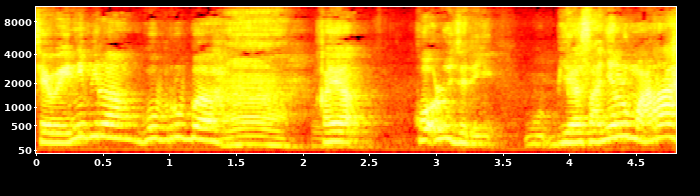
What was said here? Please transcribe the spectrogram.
cewek ini bilang gua berubah. Nah, kayak kok lu jadi biasanya lu marah?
